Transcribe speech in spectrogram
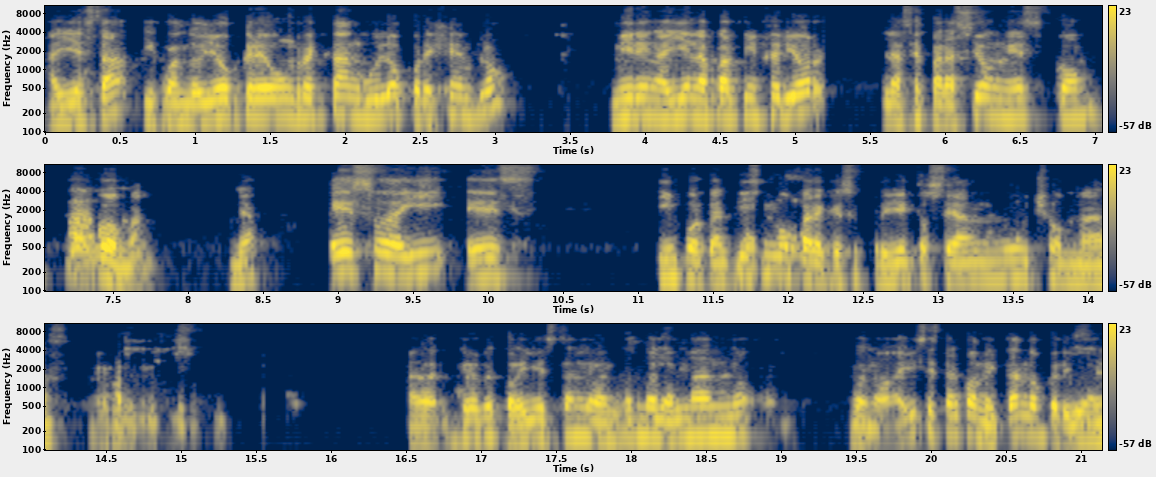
Ahí está. Y cuando yo creo un rectángulo, por ejemplo, miren ahí en la parte inferior, la separación es con coma. ¿Ya? Eso de ahí es importantísimo para que sus proyectos sean mucho más rápidos. creo que por ahí están levantando la mano. Bueno, ahí se están conectando, pero ya,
